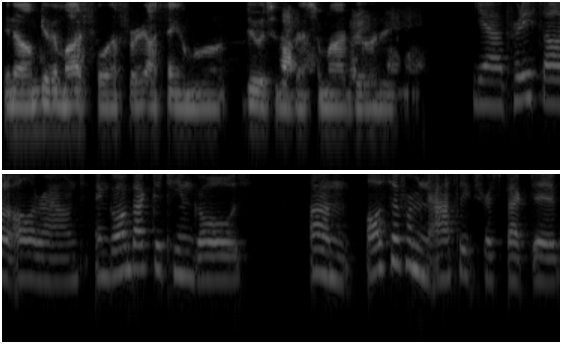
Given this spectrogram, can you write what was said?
you know I'm giving my full effort, I think I'm gonna do it to the best of my ability. Yeah, pretty solid all around. And going back to team goals, um, also from an athlete's perspective,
